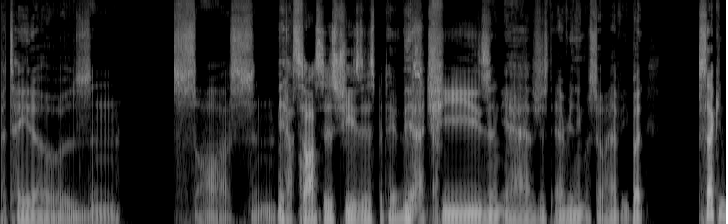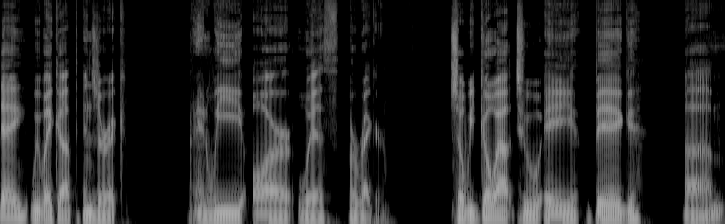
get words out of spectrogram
potatoes and sauce and yeah, all- sauces, cheeses, potatoes. yeah, cheese and yeah, it was just everything was so heavy. But second day, we wake up in Zurich and we are with Aregger. So we go out to a big um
